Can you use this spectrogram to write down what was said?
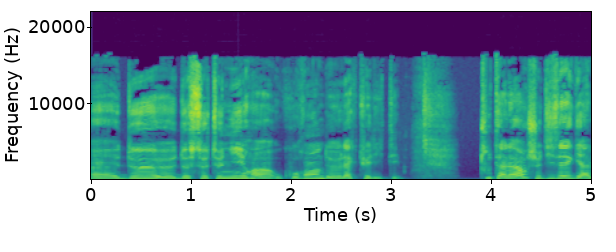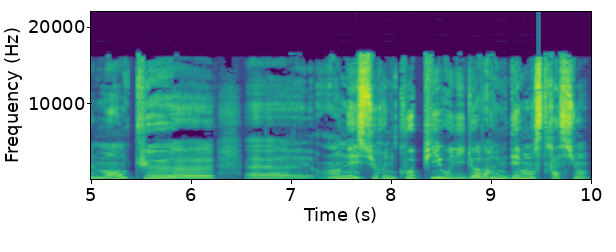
euh, de, de se tenir au courant de l'actualité. Tout à l'heure, je disais également que euh, euh, on est sur une copie où il doit y avoir une démonstration.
